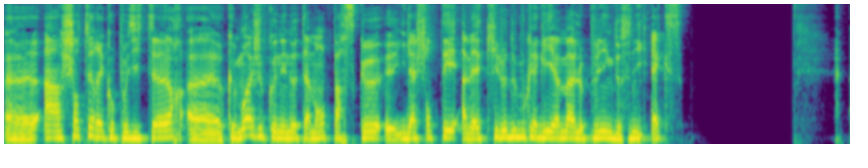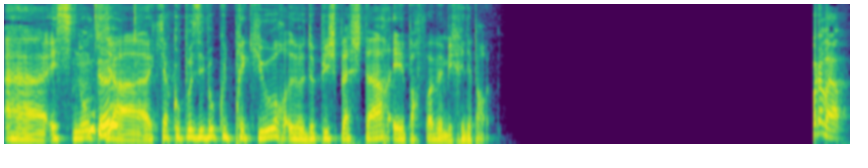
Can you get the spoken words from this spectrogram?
euh, un chanteur et compositeur euh, que moi je connais notamment parce que il a chanté avec Hironobu Kageyama l'opening de Sonic X. Euh, et sinon, qui, a, qui a composé beaucoup de précures euh, depuis Splash Star et parfois même écrit des paroles. Voilà, voilà.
